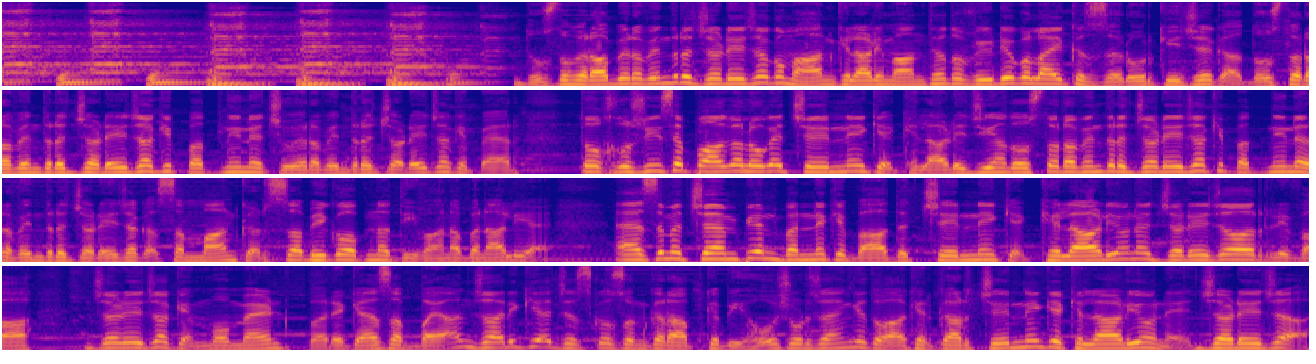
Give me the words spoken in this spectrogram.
uh, uh. uh. दोस्तों, अगर आप भी रविंद्र जडेजा को महान खिलाड़ी मानते हैं तो वीडियो को लाइक ज़रूर कीजिएगा। दोस्तों, रविंद्र जडेजा की पत्नी ने छुए रविंद्र जडेजा के पैर तो खुशी से पागल हो गए चेन्नई के खिलाड़ी। जी हाँ दोस्तों, रविंद्र जडेजा की पत्नी ने रविंद्र जडेजा का सम्मान कर सभी को अपना दीवाना बना लिया है। ऐसे में चैंपियन बनने के बाद चेन्नई के खिलाड़ियों ने जडेजा और रिवा, जडेजा के मोमेंट पर एक ऐसा बयान जारी किया, जिसको सुनकर आपके भी होश उड़ जाएँगे। तो आखिरकार चेन्नई के खिलाड़ियों ने जडेजा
